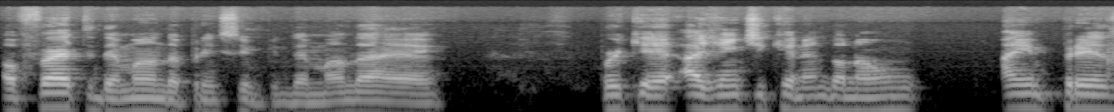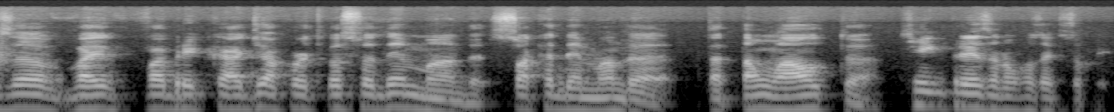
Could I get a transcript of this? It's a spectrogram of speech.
Oferta e demanda, princípio e demanda é. Porque a gente, querendo ou não, a empresa vai fabricar de acordo com a sua demanda. Só que a demanda tá tão alta. Que a empresa não consegue suprir.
